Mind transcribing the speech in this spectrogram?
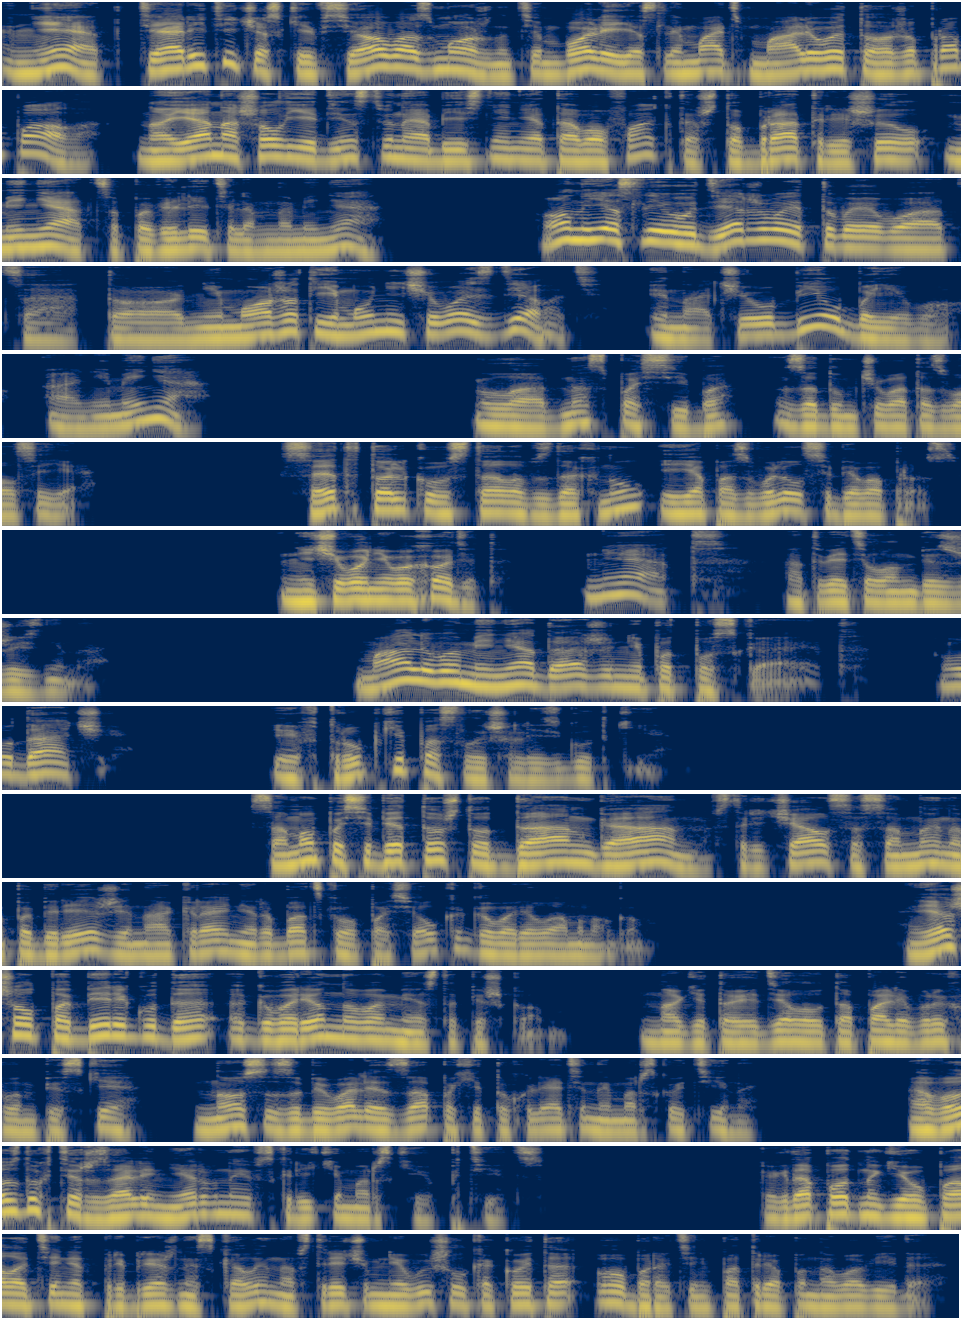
«Нет, теоретически все возможно, тем более если мать Мальвы тоже пропала. Но я нашел единственное объяснение того факта, что брат решил меняться повелителем на меня. Он, если удерживает твоего отца, то не может ему ничего сделать, иначе убил бы его, а не меня. «Ладно, спасибо», — задумчиво отозвался я. Сет только устало вздохнул, и я позволил себе вопрос. «Ничего не выходит?» «Нет», — ответил он безжизненно. Мальва меня даже не подпускает. Удачи. И в трубке послышались гудки. Само по себе то, что Дан Гаан встречался со мной на побережье на окраине рыбацкого поселка, говорило о многом. Я шел по берегу до оговоренного места пешком. Ноги то и дело утопали в рыхлом песке, нос забивали запахи тухлятины морской тины, а воздух терзали нервные вскрики морских птиц. Когда под ноги упала тень от прибрежной скалы, навстречу мне вышел какой-то оборотень потрепанного вида.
